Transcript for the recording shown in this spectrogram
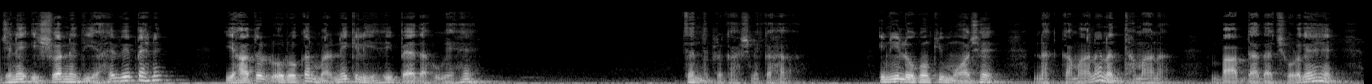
जिन्हें ईश्वर ने दिया है, वे पहने। यहाँ तो रो रोकर मरने के लिए ही पैदा हुए हैं। चंद्र प्रकाश ने कहा, इन्हीं लोगों की मौज है। न कमाना, न धमाना। बाप दादा छोड़ गए हैं,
